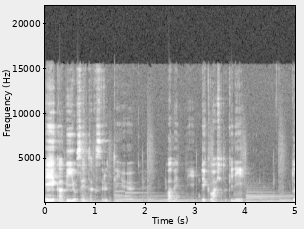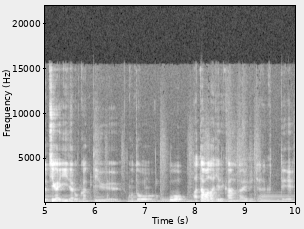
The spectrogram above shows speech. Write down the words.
A か B を選択するっていう場面に出くわした時にどっちがいいだろうかっていうことを頭だけで考えるんじゃなくて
